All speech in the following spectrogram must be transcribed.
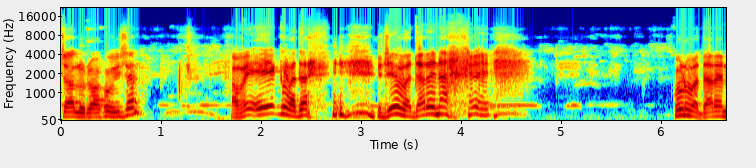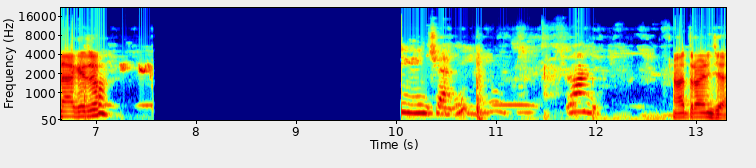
ચાલુ રાખો વિશાલ. હવે એક વધારે જે વધારે નાખે કોણ વધારે નાખે છો? હા ત્રણ છે.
